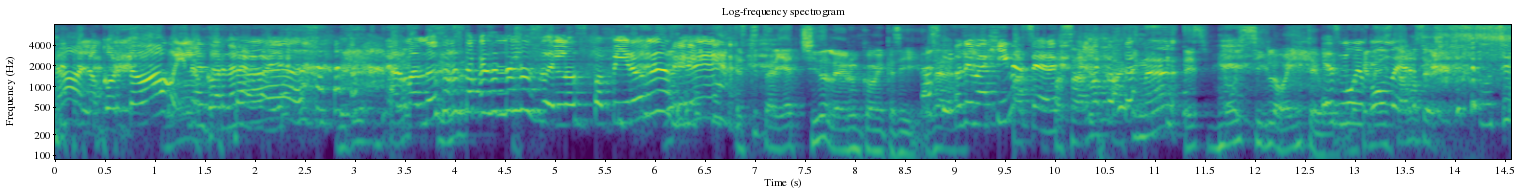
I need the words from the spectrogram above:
No, lo cortó, güey, lo cortó. de que- Armando no, solo no está pensando en los, en los papiros, güey. Sí. Es que estaría chido leer un cómic así. O sea, O sea, imagínate. pas- pasar la página es muy siglo XX, güey. Es muy boomer. Necesitamos es-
